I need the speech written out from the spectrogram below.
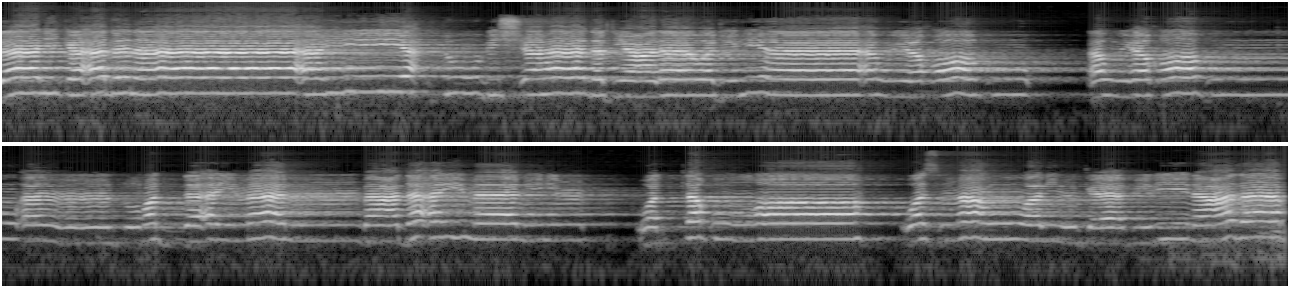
ذلك أدنى أن يأتوا بالشهادة على وجهها أو يخافوا أو يخافوا أن ترد أيمان بعد أيمانهم. واتقوا الله واسمعوا وللكافرين عذاب.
